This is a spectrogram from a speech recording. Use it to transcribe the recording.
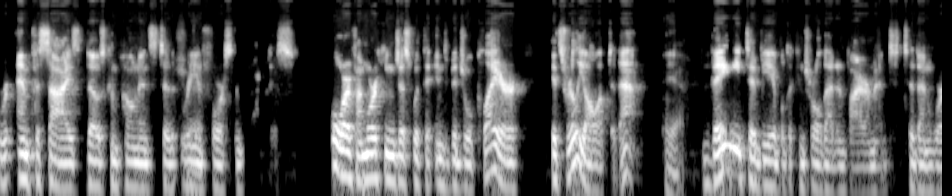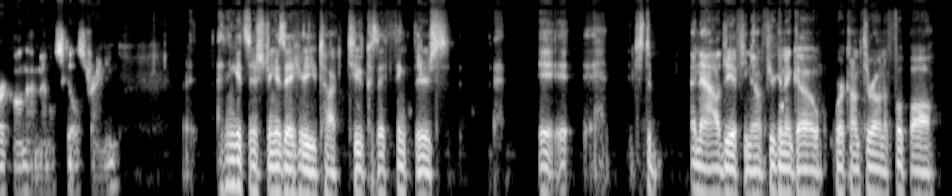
re- emphasize those components to reinforce the practice. Or if I'm working just with the individual player, it's really all up to them. Yeah. They need to be able to control that environment to then work on that mental skills training. I think it's interesting as I hear you talk too, because I think there's it, it just an analogy. If you know, if you're going to go work on throwing a football,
